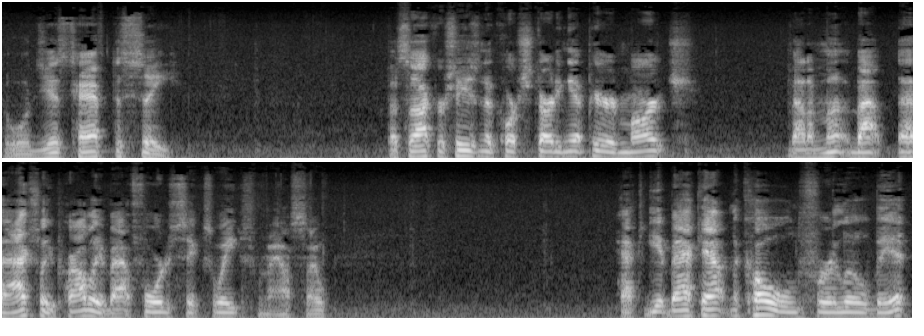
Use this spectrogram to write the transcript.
So we'll just have to see. But soccer season, of course, starting up here in March, about a month, about uh, actually probably about four to six weeks from now. So have to get back out in the cold for a little bit,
